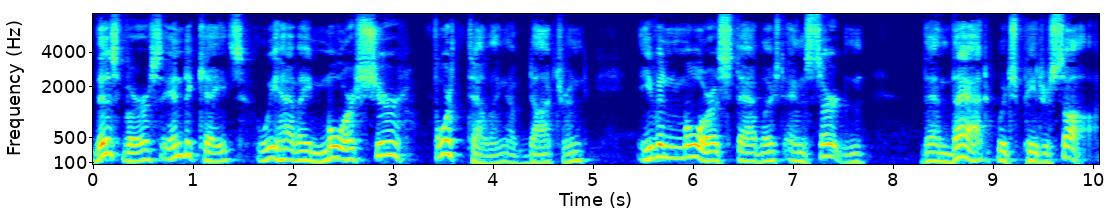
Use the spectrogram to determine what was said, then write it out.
This verse indicates we have a more sure forthtelling of doctrine, even more established and certain than that which Peter saw.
